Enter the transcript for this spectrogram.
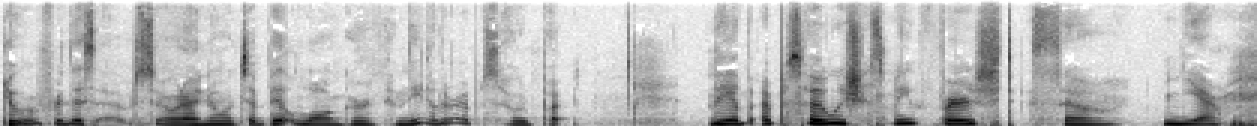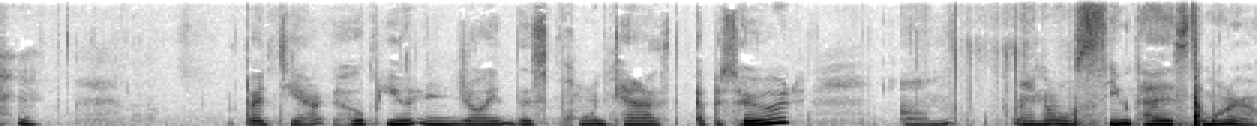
do it for this episode. I know it's a bit longer than the other episode, but the other episode was just my first, so yeah. but yeah, I hope you enjoyed this podcast episode. Um, and I'll see you guys tomorrow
